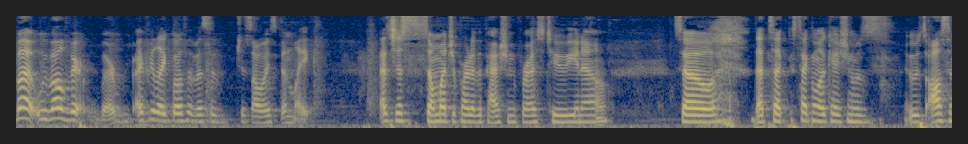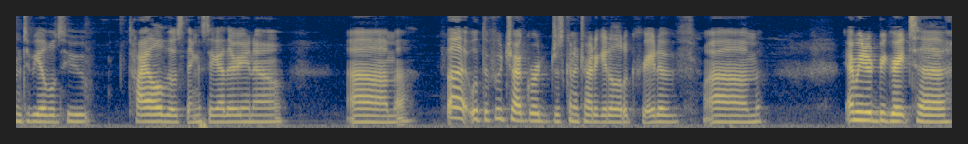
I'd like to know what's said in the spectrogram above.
but we've all, ver- I feel like both of us have just always been like that's just so much a part of the passion for us too, you know. So that sec- second location was it was awesome to be able to tie all of those things together, you know. Um, but with the food truck, we're just gonna try to get a little creative. Um, I mean, it would be great to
